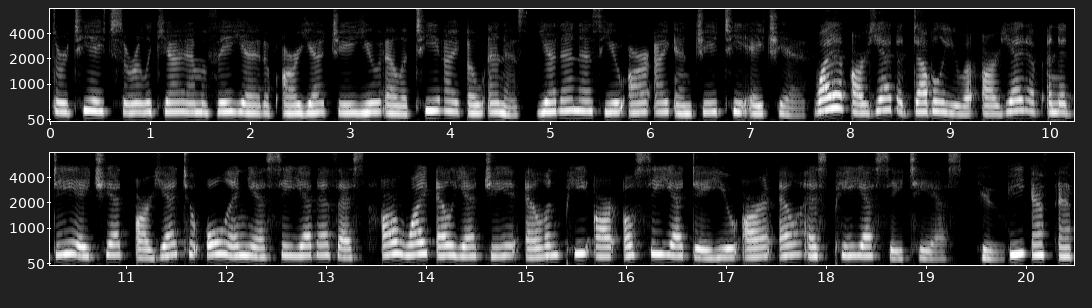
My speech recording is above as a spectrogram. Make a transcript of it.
through TH Cyrillica MFA of R yet GULTIONS yet NSURINGTHF. Y R yet a W R yet of and a DH yet R yet to all N yes C yet S R Y L Y G L N P R O C Y D U R L S P S C T S. Q. P. F. F.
